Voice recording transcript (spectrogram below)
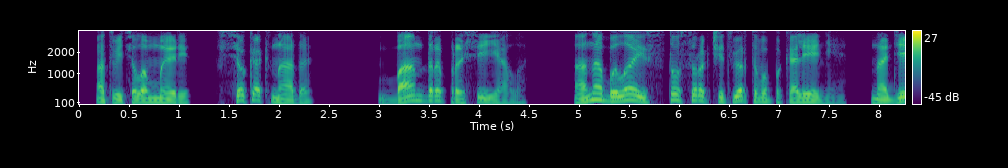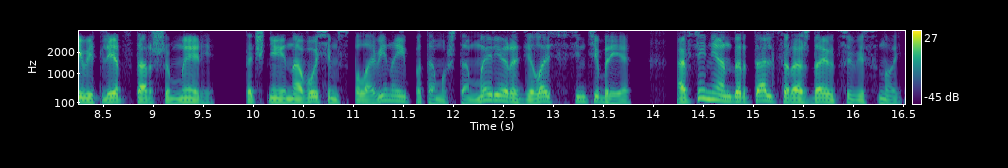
— ответила Мэри, — «все как надо». Бандра просияла. Она была из 144-го поколения, на 9 лет старше Мэри, точнее на 8 с половиной, потому что Мэри родилась в сентябре, а все неандертальцы рождаются весной.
